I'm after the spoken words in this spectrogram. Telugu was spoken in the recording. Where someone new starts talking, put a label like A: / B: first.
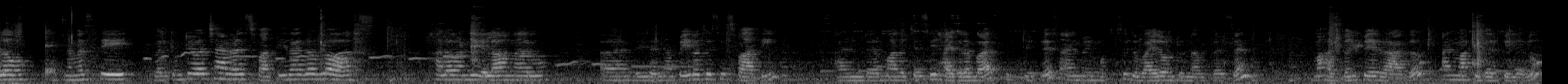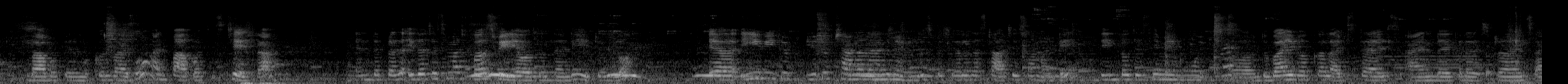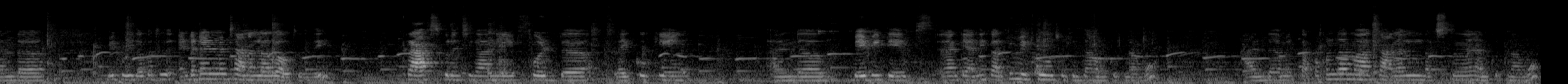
A: హలో నమస్తే. Welcome our channel Swathi Raghav blogs hello అండి ఎలా ఉన్నారు? అండ్ నా పేరు వచ్చేసి స్వాతి అండ్ మాది వచ్చేసి హైదరాబాద్ ఫిఫ్టీ ప్లేస్ అండ్ మేము వచ్చేసి దుబాయ్లో ఉంటున్నాం ప్రజెంట్ మా హస్బెండ్ పేరు రాఘవ్ అండ్ మాకు ఇద్దరు పిల్లలు. బాబు పేరు ముకుంద్ బాబు అండ్ పాప వచ్చేసి చైత్ర అండ్ ప్రజెంట్ ఇది వచ్చేసి మా ఫస్ట్ వీడియో అవుతుందండి యూట్యూబ్లో ఈ యూట్యూబ్ యూట్యూబ్ ఛానల్ అనేది మేము ఎందుకు స్పెషల్గా స్టార్ట్ చేసామంటే దీంట్లో వచ్చేసి మేము దుబాయ్ యొక్క లైఫ్ స్టైల్స్ అండ్ ఇక్కడ రెస్టారెంట్స్ అండ్ మీకు ఇది ఒక ఎంటర్టైన్మెంట్ ఛానల్ లాగా అవుతుంది. క్రాఫ్ట్స్ గురించి కానీ food like cooking and baby tips ఇలాంటివన్నీ కలిపి మీకు చూపిద్దాం అనుకుంటున్నాము. అండ్ మీకు తప్పకుండా మా ఛానల్ నచ్చుతుందని అనుకుంటున్నాము.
